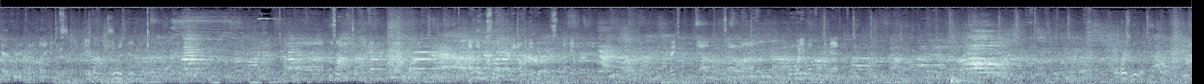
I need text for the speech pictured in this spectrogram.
character you're trying to play against. Anyone. Anyone is good. Uh, who's not in the tournament? I don't know who's still in tournament. All the good people are still going to be in tournament. Great. Yeah. So, uh, what, what do you want from me, man? Okay, where's Google?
